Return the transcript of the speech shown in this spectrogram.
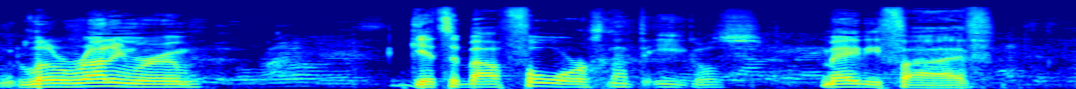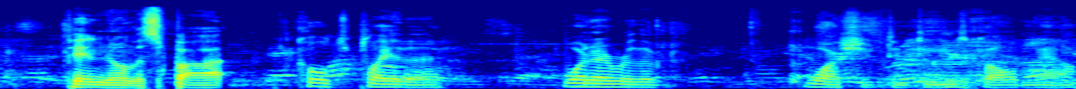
Little running room. Gets about four, not the Eagles. maybe five, depending on the spot. Colts play the whatever the Washington team's called now.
